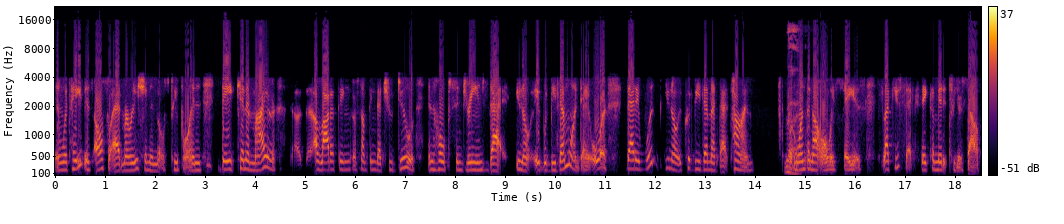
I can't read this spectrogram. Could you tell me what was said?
and with hate is also admiration in those people, and they can admire uh, a lot of things or something that you do in hopes and dreams that you know it would be them one day, or that it would, you know, it could be them at that time. Right. But one thing I always say is, like you said, stay committed to yourself.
